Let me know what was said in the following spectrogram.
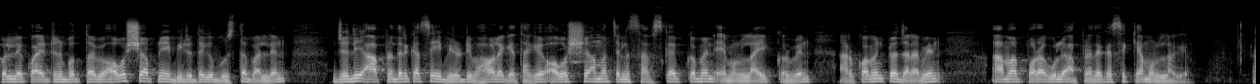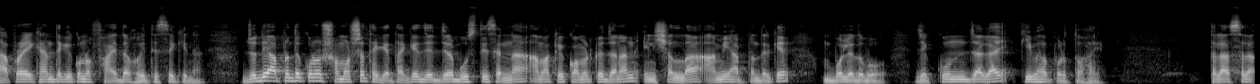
করলে কয় টেনে পড়তে হবে অবশ্যই আপনি এই ভিডিও থেকে বুঝতে পারলেন যদি আপনাদের কাছে এই ভিডিওটি ভালো লেগে থাকে অবশ্যই আমার চ্যানেল সাবস্ক্রাইব করবেন এবং লাইক করবেন আর কমেন্ট করে জানাবেন আমার পড়াগুলো আপনাদের কাছে কেমন লাগে আপনার এখান থেকে কোনো ফায়দা হইতেছে কিনা? যদি আপনাদের কোনো সমস্যা থেকে থাকে, যে, যারা বুঝতেছেন না, আমাকে কমেন্ট করে জানান, ইনশাল্লাহ আমি আপনাদেরকে বলে দেবো যে কোন জায়গায় কীভাবে পড়তে হয়। তাহলে আসসালাম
